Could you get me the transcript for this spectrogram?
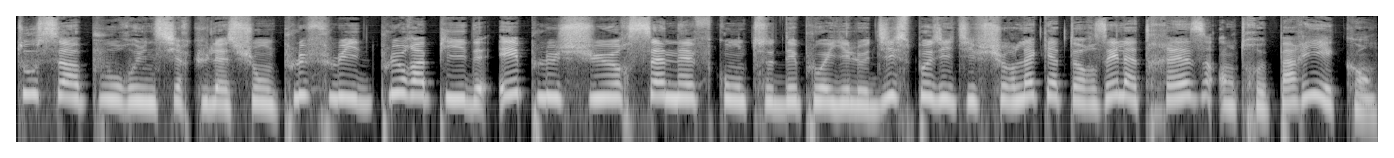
Tout ça pour une circulation plus fluide, plus rapide et plus sûre. Sanef compte déployer le dispositif sur la 14 et la 13 entre Paris et Caen.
